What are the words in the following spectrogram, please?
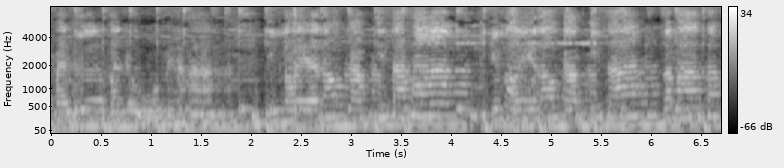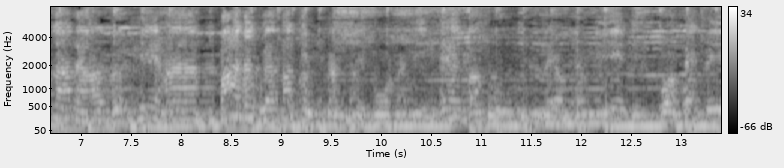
ไม่ซื้อมาอยู่ไม่นานอีกหน่อยเรากลับอีสานอีกหน่อยเรากลับอีสานละมาสับลาเนา เฮฮามาดินเพื่อนมากินกันที่หมูอัวให้แห้งตะบูแล้วจังนี้พวกแท็กซี่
